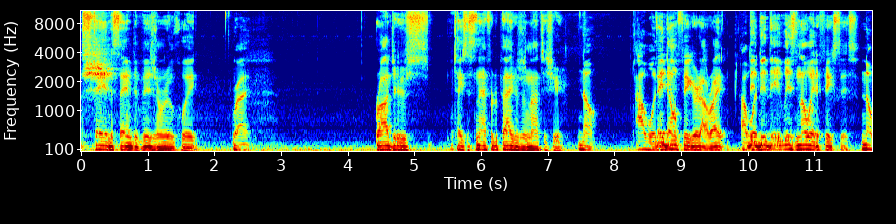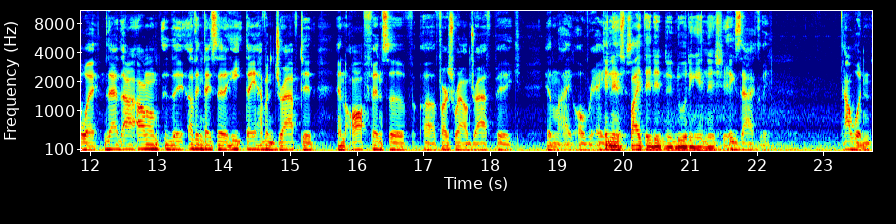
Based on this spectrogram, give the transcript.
Stay in the same division real quick. right? Rodgers takes a snap for the Packers or not this year? No, I wouldn't. They don't figure it out, right? I they- There's no way to fix this. No way. That I, I don't. They, I think they said he they haven't drafted an offensive uh, first round draft pick in like over eight And in spite, they didn't do it again this year. Exactly. I wouldn't.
